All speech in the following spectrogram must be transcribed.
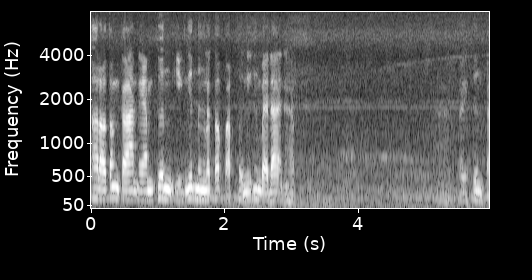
ถ้าเราต้องการแอมป์ขึ้นอีกนิดนึงแล้วก็ปรับตัวนี้ขึ้นไปได้นะครับอ่าก็จะขึ้นไป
